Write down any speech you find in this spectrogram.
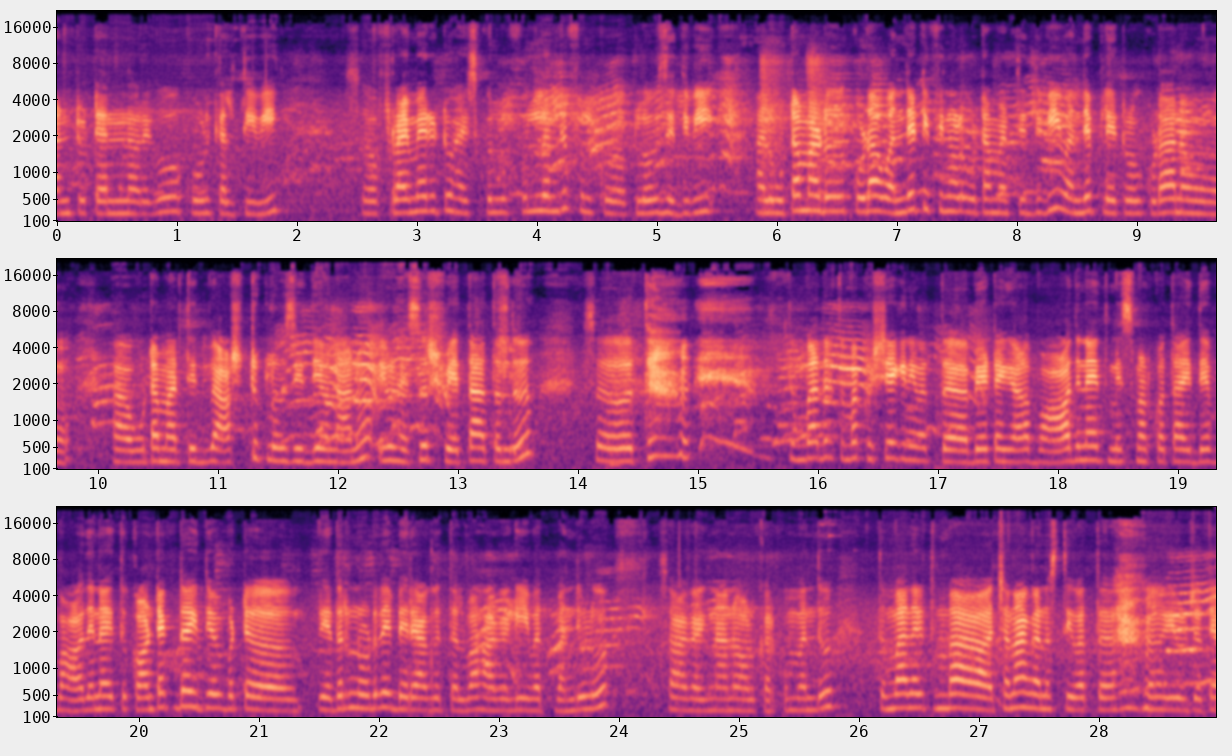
ಒನ್ ಟು ಟೆನ್ವರೆಗೂ ಕೂಡಿ ಕಲ್ತೀವಿ. So primary to high school full ಅಂದರೆ ಫುಲ್ ಕ್ಲೋಸ್ ಇದ್ವಿ ಅಲ್ಲಿ ಊಟ ಮಾಡೋದು ಕೂಡ ಒಂದೇ ಟಿಫಿನ್ ಒಳಗೆ ಊಟ ಮಾಡ್ತಿದ್ವಿ ಒಂದೇ ಪ್ಲೇಟ್ ಒಳಗೆ ಕೂಡ ನಾವು ಊಟ ಮಾಡ್ತಿದ್ವಿ. ಅಷ್ಟು ಕ್ಲೋಸ್ ಇದ್ದೇವೆ ನಾನು, ಇವಳ ಹೆಸರು ಶ್ವೇತಾ ಅಂತಂದು. ಸೊ ತುಂಬ ಅಂದರೆ ತುಂಬ ಖುಷಿಯಾಗಿನಿ ಇವತ್ತು ಭೇಟಿಯಾಗ ಭಾಳ ದಿನ ಆಯ್ತು ಮಿಸ್ ಮಾಡ್ಕೊತಾ ಇದ್ದೆ. ಭಾಳ ದಿನ ಆಯಿತು ಕಾಂಟ್ಯಾಕ್ಟ್ದ ಇದ್ದೇವೆ ಬಟ್ ಎದುರು ನೋಡೋದೇ ಬೇರೆ ಆಗುತ್ತಲ್ವ? ಹಾಗಾಗಿ ಇವತ್ತು ಬಂದಿಳು ಸೊ ಹಾಗಾಗಿ ನಾನು ಅವಳು ಕರ್ಕೊಂಬಂದು ತುಂಬ ಅಂದರೆ ತುಂಬ ಚೆನ್ನಾಗಿ ಅನ್ನಿಸ್ತು ಇವತ್ತು, ಇವ್ರ ಜೊತೆ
